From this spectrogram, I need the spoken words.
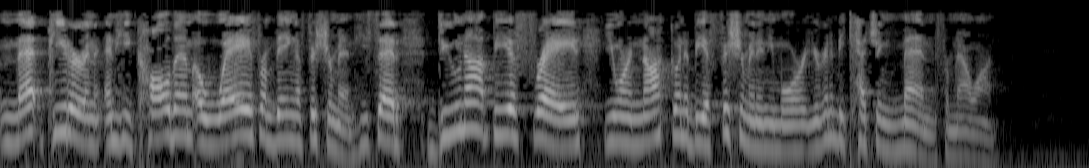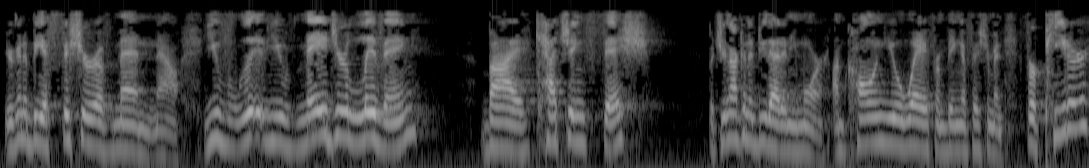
met Peter and, and, he called him away from being a fisherman. He said, Do not be afraid. You are not going to be a fisherman anymore. You're going to be catching men from now on. You're going to be a fisher of men now. You've, li- you've made your living by catching fish, but you're not going to do that anymore. I'm calling you away from being a fisherman. For Peter,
